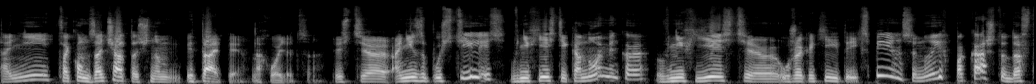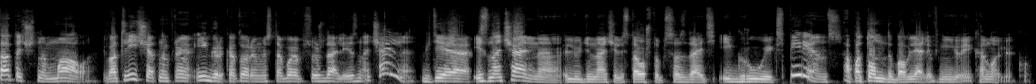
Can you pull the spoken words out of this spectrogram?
они в таком зачаточном этапе находятся. То есть э, они запустились, в них есть экономика, в них есть э, уже какие-то experience ы, но их пока что достаточно мало. В отличие от, например, игр, которые мы с тобой обсуждали изначально, где изначально люди начали с того, чтобы создать игру experience, а потом добавляли в нее экономику.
